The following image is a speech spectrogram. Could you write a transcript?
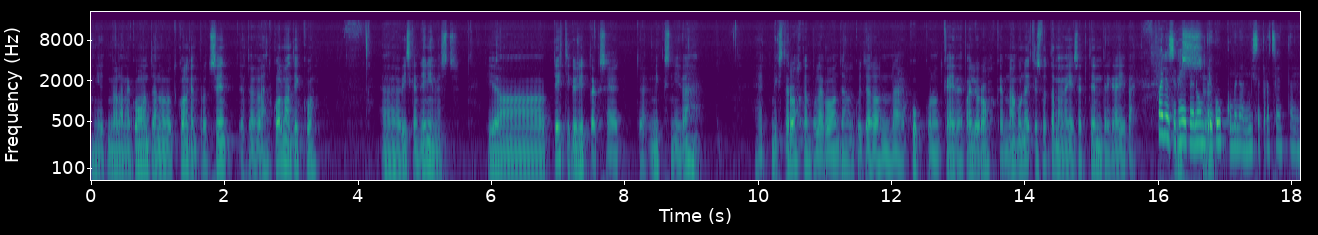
nii et me oleme koondanud kolmkümmend protsenti, vähemalt kolmandiku, äh, viiskümmend inimest ja tihti küsitakse, et miks nii vähe. et miks te rohkem pole koondanud, kui teil on kukkunud käive palju rohkem, nagu näiteks võtame meie septembri käibe. palju see käibenumbri kukkumine on, mis see protsent on?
